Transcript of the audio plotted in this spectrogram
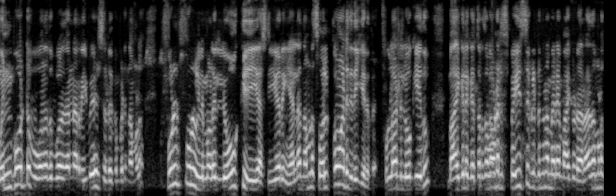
മുൻപോട്ട് പോകുന്നത് പോലെ തന്നെ റിവേഴ്സ് എടുക്കുമ്പോൾ നമ്മൾ ഫുൾ ഫുൾ നമ്മൾ ലോക്ക് ചെയ്യുക സ്റ്റിയറിംഗ് അല്ല നമ്മൾ സ്വല്പമായിട്ട് തിരിക്കരുത്. ഫുള്ളായിട്ട് ലോക്ക് ചെയ്തു ബാക്കിലേക്ക് എത്രത്തോളം അവിടെ സ്പേസ് കിട്ടുന്ന വരെ ബാക്കിലോട്ട് അതായത് നമ്മൾ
